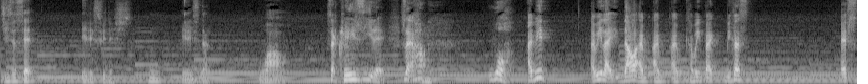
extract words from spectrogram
Jesus said, "It is finished. Mm. It is done." Wow, it's like crazy, leh. It's like how, whoa. I mean, I mean, like now I'm I'm I'm coming back because as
